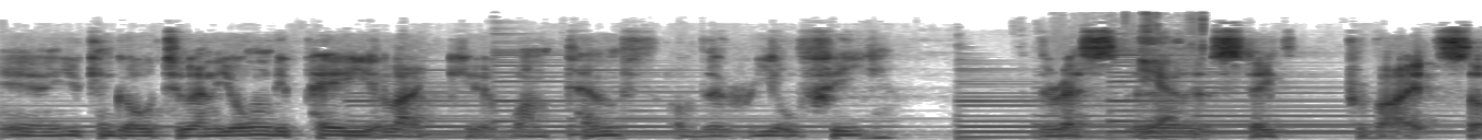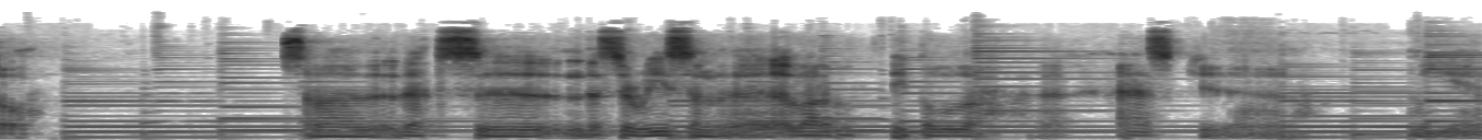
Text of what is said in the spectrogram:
uh, you can go to, and you only pay like uh, one tenth of the real fee. The rest Yeah. the state provides. So, so that's uh, that's the reason uh, a lot of people uh, ask uh, me uh,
